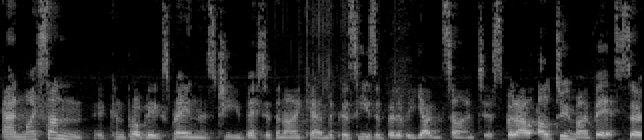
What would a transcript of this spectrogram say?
And my son can probably explain this to you better than I can because he's a bit of a young scientist, but I'll, I'll do my best. So,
